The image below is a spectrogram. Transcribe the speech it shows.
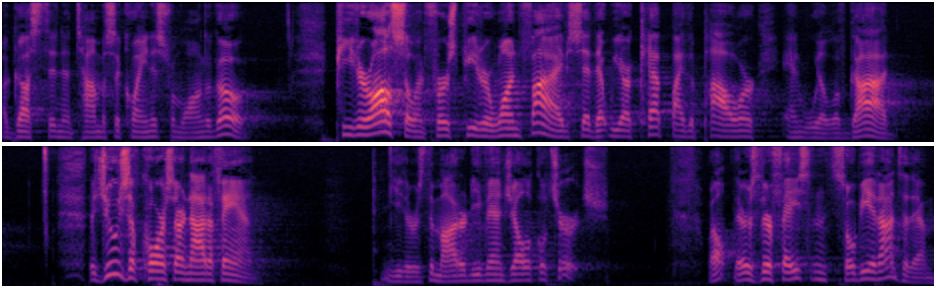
Augustine and Thomas Aquinas from long ago. Peter also in 1 Peter 1 5 said that we are kept by the power and will of God. The Jews, of course, are not a fan. Neither is the modern evangelical church. Well, there's their face, and so be it unto them.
